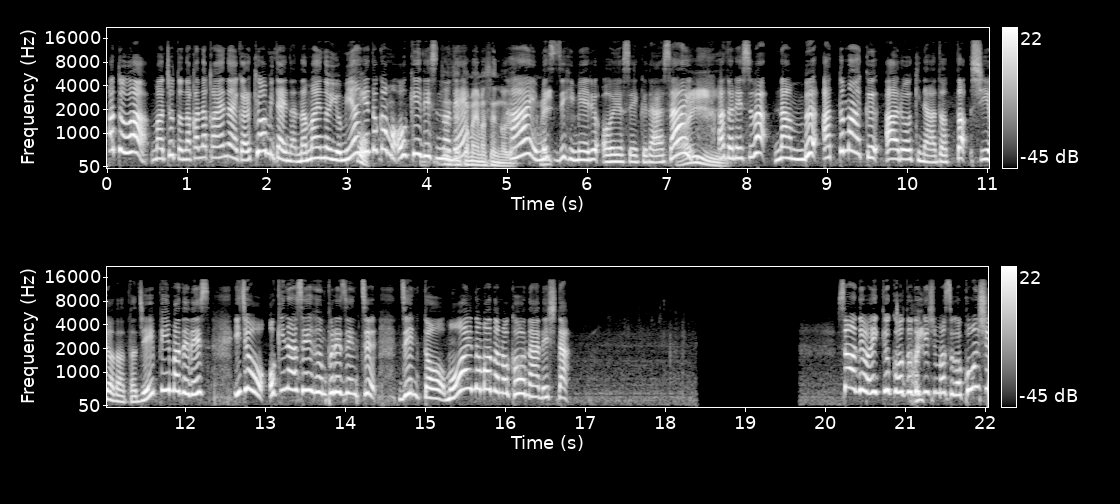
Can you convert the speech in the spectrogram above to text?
あとは、まあちょっとなかなか会えないから、今日みたいな名前の読み上げとかも OK ですので。構いませんのではい、はいぜひメールお寄せください。はい。アドレスは南部アットマーク r 沖縄 .co.jp までです。以上、沖縄製粉プレゼンツ全島モアイの窓のコーナーでした。さあでは一曲お届けしますが、今週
